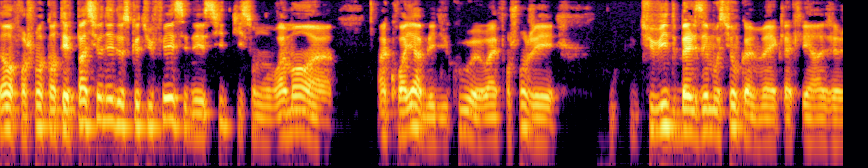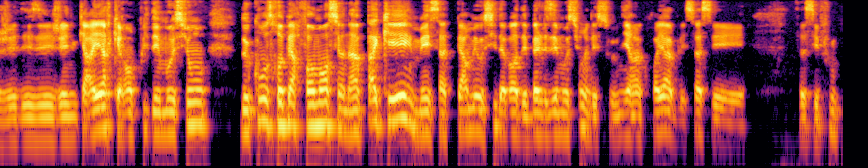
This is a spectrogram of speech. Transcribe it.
non, franchement, quand tu es passionné de ce que tu fais, c'est des sites qui sont vraiment euh, incroyables. Et du coup, euh, ouais, franchement, j'ai tu vis de belles émotions quand même avec la clé. Hein. J'ai une carrière qui est remplie d'émotions, de contre-performances, il y en a un paquet, mais ça te permet aussi d'avoir des belles émotions et des souvenirs incroyables. Et ça, c'est ça c'est fou.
